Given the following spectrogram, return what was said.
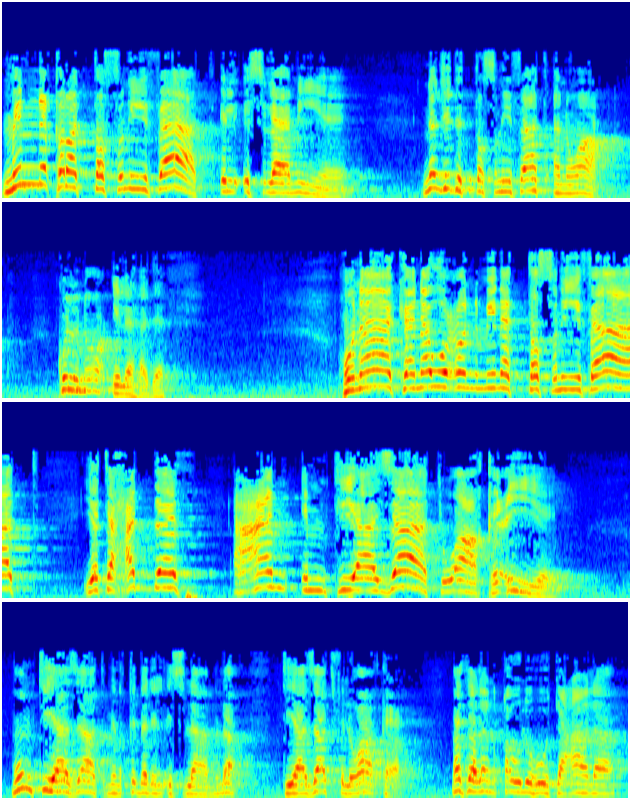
من نقرأ التصنيفات الإسلامية نجد التصنيفات أنواع كل نوع إلى هدف. هناك نوع من التصنيفات يتحدث عن امتيازات واقعية. مو امتيازات من قبل الإسلام لا امتيازات في الواقع. مثلا قوله تعالى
